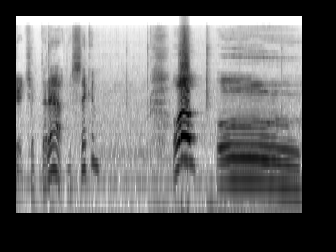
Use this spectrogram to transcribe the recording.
Go check that out in a second. Whoa! Oh!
